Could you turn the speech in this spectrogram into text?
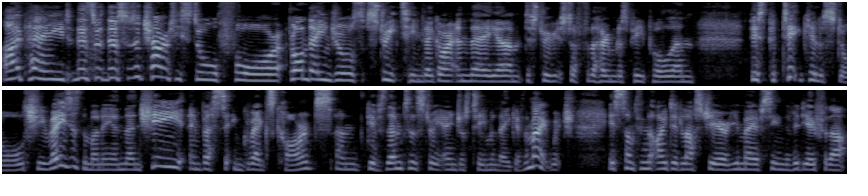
I paid. This this was a charity stall for Blonde Angels Street Team. They go out and they um, distribute stuff for the homeless people. And this particular stall, she raises the money and then she invests it in Greggs cards and gives them to the Street Angels team, and they give them out, which is something that I did last year. You may have seen the video for that.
